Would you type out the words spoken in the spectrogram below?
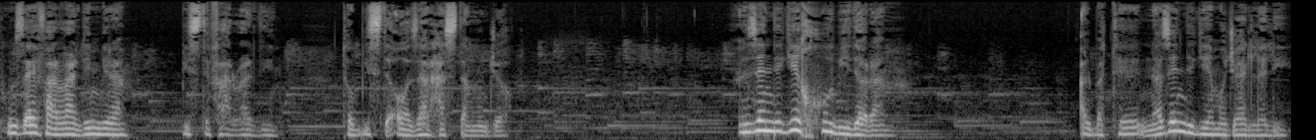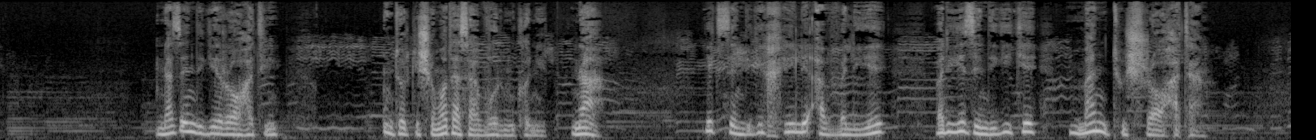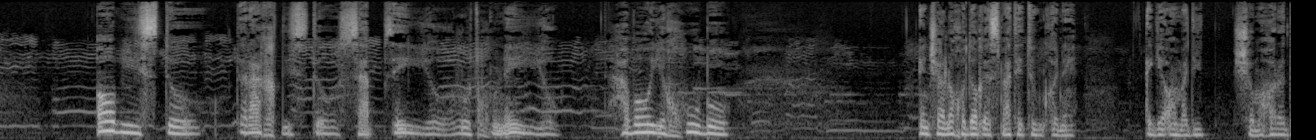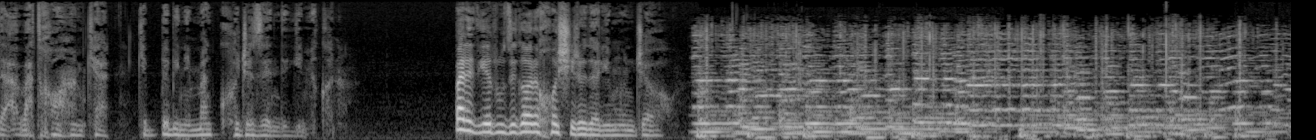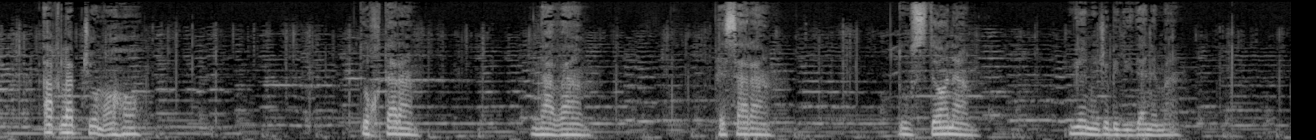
پونزده فروردین میرم. بیست فروردین. تا بیست آذر هستم اونجا. زندگی خوبی دارم. البته نه زندگی مجللی. نه زندگی راحتی. اونطور که شما تصور می‌کنید. نه. یک زندگی خیلی اولیه ولی یه زندگی که من توش راحتم. آبی است و درختی است و سبزی و رودخونه و هوای خوب و انشالله خدا قسمتتون کنه. اگه آمدید شماها رو دعوت خواهم کرد که ببینیم من کجا زندگی می‌کنم. بله دیگه روزگار خوشی رو داریم اونجا. اغلب جمعه ها دخترم نوم پسرم دوستانم میان اونجا به دیدن من.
